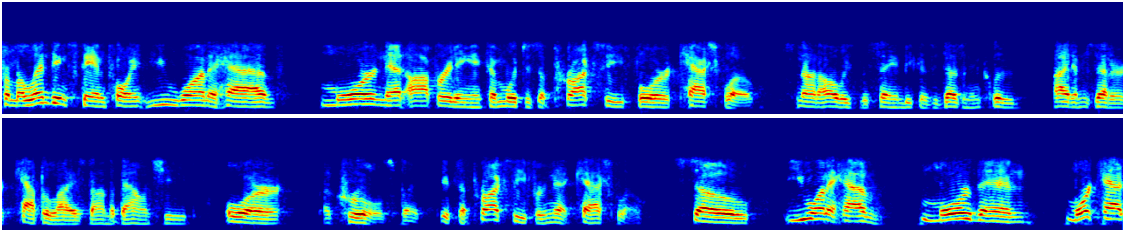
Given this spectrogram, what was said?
from a lending standpoint, you want to have more net operating income, which is a proxy for cash flow. It's not always the same because it doesn't include items that are capitalized on the balance sheet or accruals, but it's a proxy for net cash flow. So you want to have more than more cash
